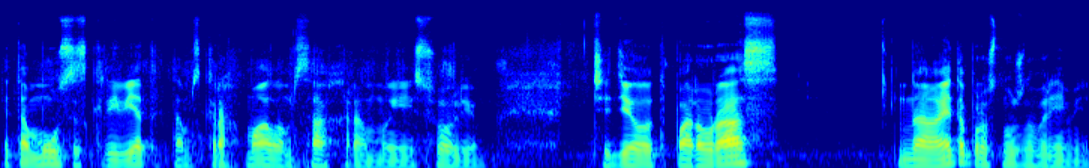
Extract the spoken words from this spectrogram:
это мусс из креветок там с крахмалом, сахаром и солью. Все делают пару раз, на это просто нужно время.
